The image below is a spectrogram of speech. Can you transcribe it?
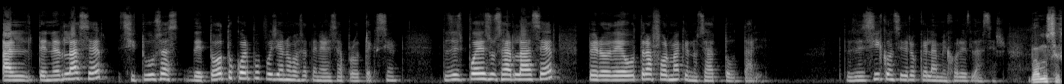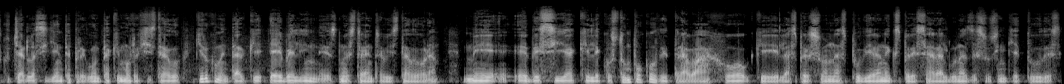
al tener láser, si tú usas de todo tu cuerpo, pues ya no vas a tener esa protección. Entonces puedes usar láser, pero de otra forma que no sea total. Entonces sí considero que la mejor es láser. Vamos a escuchar la siguiente pregunta que hemos registrado. Quiero comentar que Evelyn es nuestra entrevistadora. Me eh, decía que le costó un poco de trabajo que las personas pudieran expresar algunas de sus inquietudes.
